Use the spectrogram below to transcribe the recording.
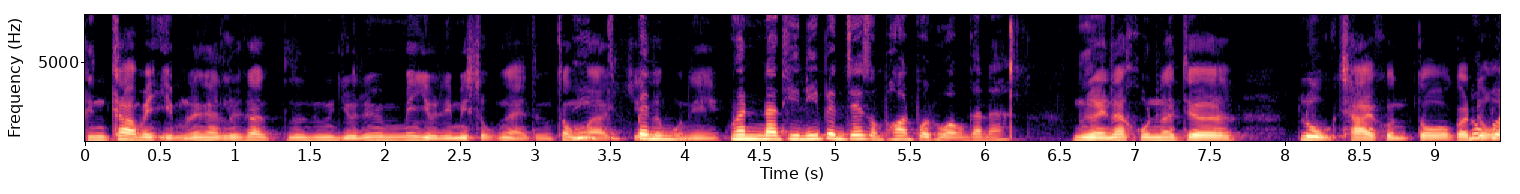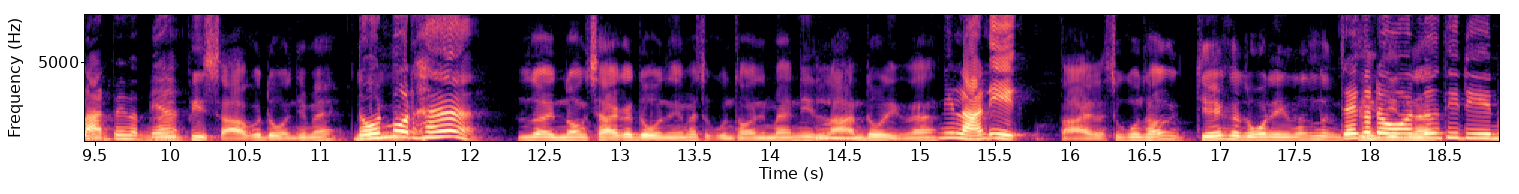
กินข้าวไม่อิ่มหรือไงหรือก็หรืออยู่นี่ไม่อยู่นี่มีสุขไงถึงต้องมาเขียนเรื่องพวกนี้วันนาทีนี้เป็นเจสมพรปวดหัวเหมือนกันนะเหนื่อยนะคุณนะเจอ ลูกชายคนโตก็โดนลูกหลานเป็นแบบเนี้ยล้วพี่สาวก็โดนใช่ไหมโดนหมดฮะเลยน้องชายก็โดนใช่ไหมสกุลทรใช่ไหมนี่หลานโดนอีกนะนี่หลานอีก ตายแล้วสกุลทรเจ๊ก็โดนเองนะเรื่องเจ๊ก็โดนที่ะเรื่องที่ดิน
